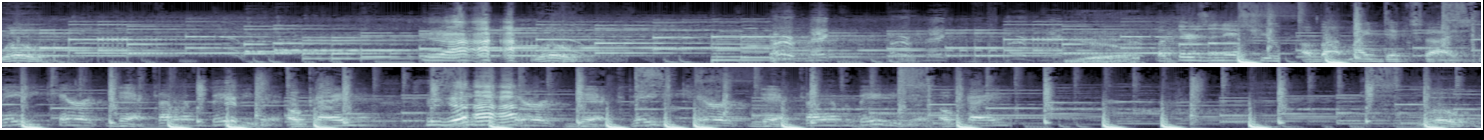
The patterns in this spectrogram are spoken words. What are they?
Whoa. Whoa. Perfect. Perfect. Perfect. But there's an issue about my dick size. Baby carrot dick. I have a baby dick, okay? Baby carrot dick. Baby carrot dick. I have a baby dick, okay? Whoa.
